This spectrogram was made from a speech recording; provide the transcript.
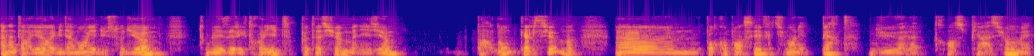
à l'intérieur, évidemment, il y a du sodium, tous les électrolytes, potassium, magnésium, pardon, calcium, euh, pour compenser effectivement les pertes dues à la transpiration, mais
